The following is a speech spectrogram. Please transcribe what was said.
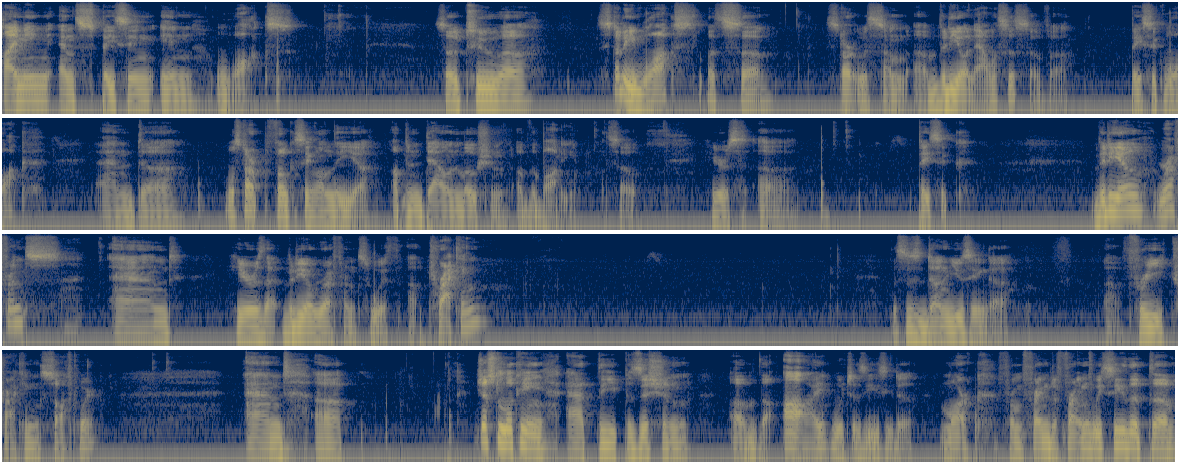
timing and spacing in walks. So to uh, study walks, let's uh, start with some uh, video analysis of a basic walk. And uh, we'll start focusing on the uh, up and down motion of the body. So here's a basic video reference, and here's that video reference with uh, tracking. This is done using a, a free tracking software. And uh, just looking at the position of the eye, which is easy to mark from frame to frame, we see that uh,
